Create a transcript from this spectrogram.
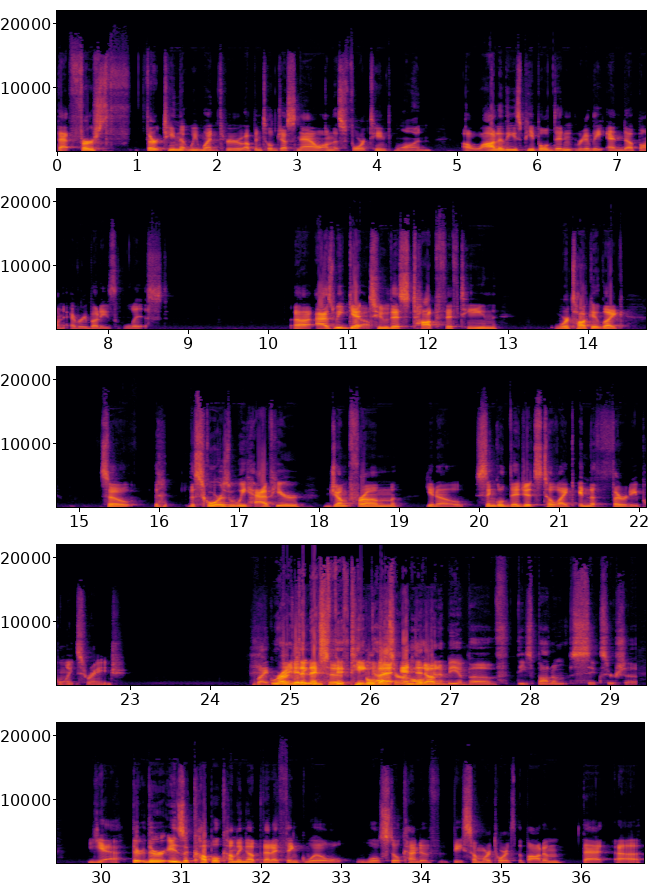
that first thirteen that we went through up until just now on this fourteenth one, a lot of these people didn't really end up on everybody's list. Uh, as we get Yeah. to this top fifteen, we're talking like so. the scores we have here jump from you know single digits to like in the 30 points range. Like we're Right, the next into fifteen people guys that are ended up going to be above these bottom six or so. yeah. There there is a couple coming up that i think will will still kind of be somewhere towards the bottom that uh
